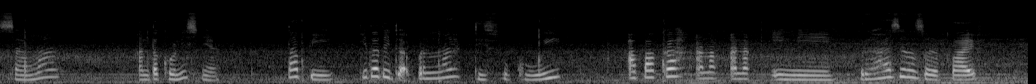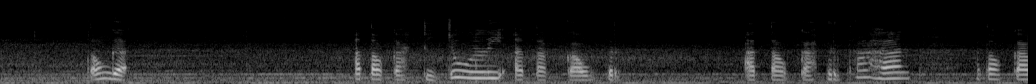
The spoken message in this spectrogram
sama antagonisnya. Tapi kita tidak pernah disuguhi apakah anak-anak ini berhasil survive atau enggak ataukah diculik ataukah ber ataukah bertahan ataukah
